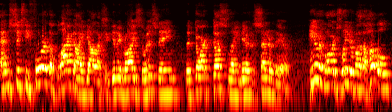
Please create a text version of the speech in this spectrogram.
M64, the Black Eye Galaxy, giving rise to its name, the dark dust lane near the center there. Here enlarged later by the Hubble,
